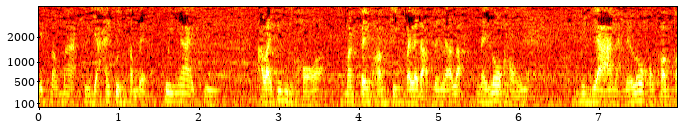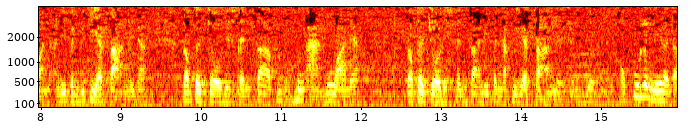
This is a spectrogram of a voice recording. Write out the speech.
มิตรมากๆ คืออยากให้คุณสำเร็จพูดง่ายคือ อะไรที่คุณขอมันเป็นความจริงไประดับหนึ่งแล้วล่ะ ในโลกของวิญญาณอะในโลกของความฝัน อันนี้เป็นวิทยาศาสตร์เลยนะดรโจดิสเพนซาเพิ่ผมเพิ่งอ่านเมื่อวานเนี้ย ดรโจดิสเพนซ่านี่เป็นนักวิทยาศาสตร์เลยชั้นเยี่ยมเลยเขาพูดเรื่องนี้เลยแต่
